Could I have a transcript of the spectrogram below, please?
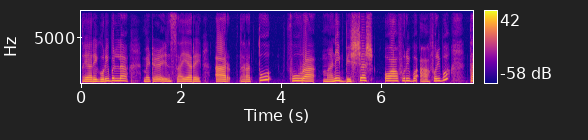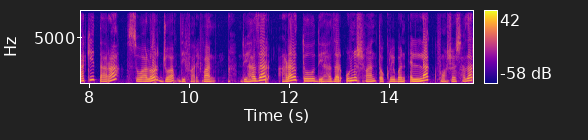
তৈয়ারি করিবলা মেটেরিয়াল ইন সায়ারে আর তারা তো পুরা মানে বিশ্বাস ও আ ফুরিব আ ফুরিব তাকে তারা সোয়ালর জবাব দি ফারে ফান। দুই হাজার আঠারোতো দুই হাজার উনিশ ফান তকরিবান এক লাখ পঞ্চাশ হাজার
